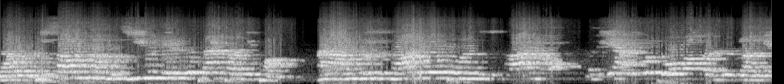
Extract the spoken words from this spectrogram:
நான் ஒரு விசாரணை அவங்க ஜீவன் எடுத்து பிளான் பண்ணிருப்போம் ஆனா அவங்களுக்கு காலோட போனதுக்கு காரணம் நம்ம ஏன் அதுக்கு போகாம இருந்திருக்கலாமே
